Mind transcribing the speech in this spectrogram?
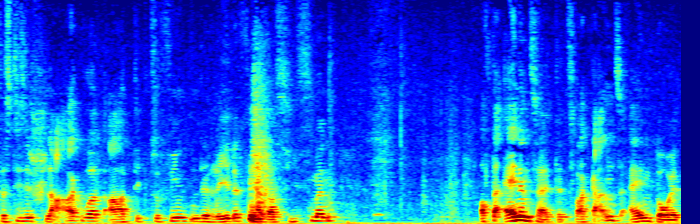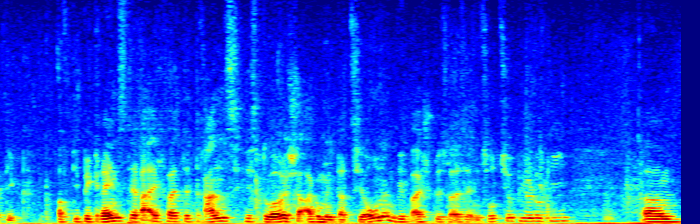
dass diese schlagwortartig zu findende Rede von Rassismen auf der einen Seite zwar ganz eindeutig auf die begrenzte Reichweite transhistorischer Argumentationen, wie beispielsweise in Soziobiologie, ähm,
